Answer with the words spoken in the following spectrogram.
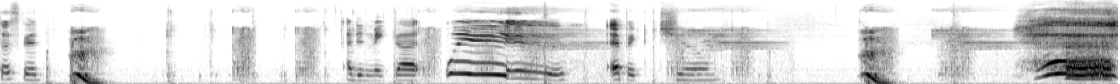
That's good. I didn't make that. Woo! Epic jump. I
